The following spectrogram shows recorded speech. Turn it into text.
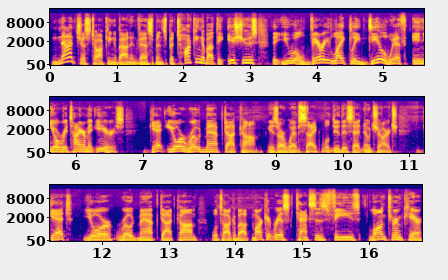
Not just talking about investments, but talking about the issues that you will very likely deal with in your retirement years. GetYourRoadmap.com is our website. We'll do this at no charge. GetYourRoadmap.com. We'll talk about market risk, taxes, fees, long term care,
